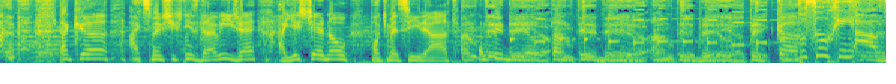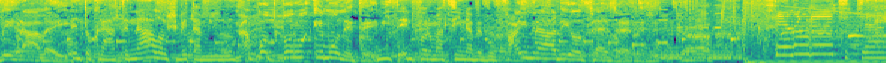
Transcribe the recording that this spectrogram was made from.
Tak uh, ať jsme všichni zdraví, že? A ještě jednou, pojďme si jí dát. Antibio, antibio, antibiotika. Poslouchej a vyhrávej tentokrát nálož vitamínu. na podporu imunity. Víc informací na webu Fajn Radio CZ. Feeling good today.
